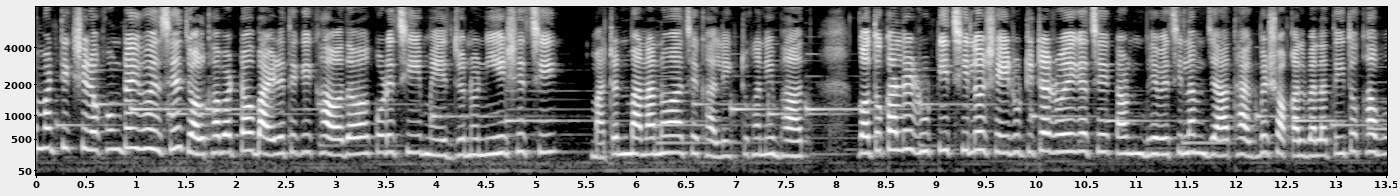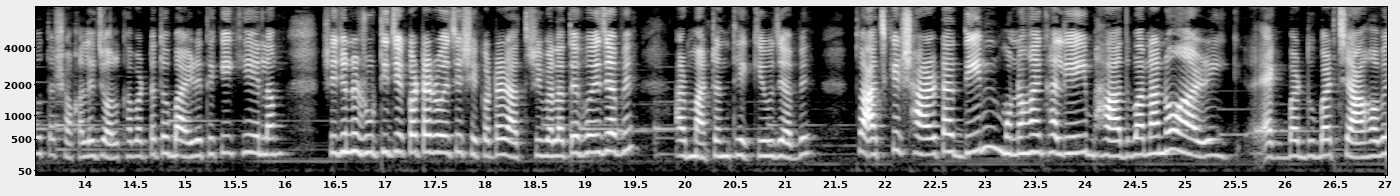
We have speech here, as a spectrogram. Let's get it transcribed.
আমার ঠিক সেরকমটাই হয়েছে, জলখাবারটাও বাইরে থেকে খাওয়া দাওয়া করেছি, মেয়ের জন্য নিয়ে এসেছি মাটন বানানো আছে, খালি একটুখানি ভাত। গতকালের রুটি ছিল, সেই রুটিটা রয়ে গেছে, কারণ ভেবেছিলাম যা থাকবে সকালবেলাতেই তো খাব। তা সকালে জলখাবারটা তো বাইরে থেকেই খেয়ে এলাম। সেই জন্য রুটি যে কটা রয়েছে, সে কটা রাত্রিবেলাতে হয়ে যাবে, আর মাটন থেকেও যাবে। তো আজকে সারাটা দিন মনে হয় খালি এই ভাত বানানো আর এই একবার দুবার চা হবে,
